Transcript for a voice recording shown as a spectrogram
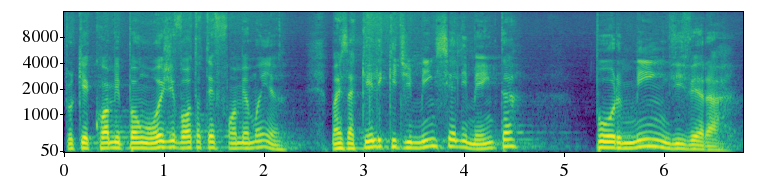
Porque come pão hoje e volta a ter fome amanhã. Mas aquele que de mim se alimenta, por mim viverá.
